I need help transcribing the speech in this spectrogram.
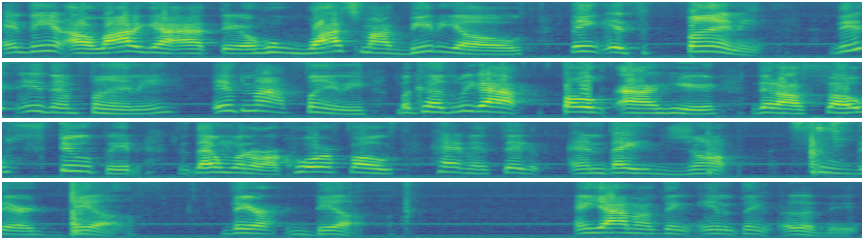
And then a lot of y'all out there who watch my videos think it's funny. This isn't funny. It's not funny because we got folks out here that are so stupid that they want to record folks having sex and they jump to their death. Their death. And y'all don't think anything of it.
